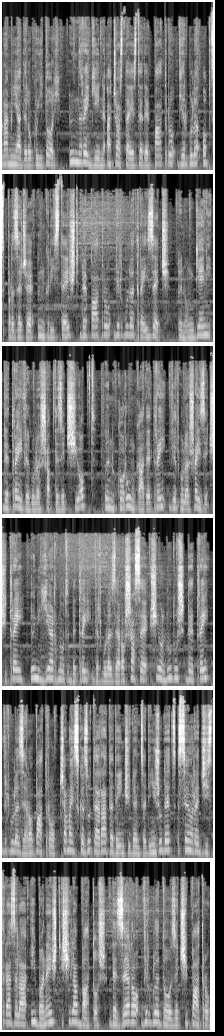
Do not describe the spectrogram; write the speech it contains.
la mie de locuitori. În Reghin, aceasta este de 4, 3,18, în Cristești de 4,30, în Ungheni de 3,78, în Corunca de 3,63, în Iernut de 3,06 și în Luduș de 3,04. Cea mai scăzută rată de incidență din județ se înregistrează la Ibănești și la Batoș de 0,24.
